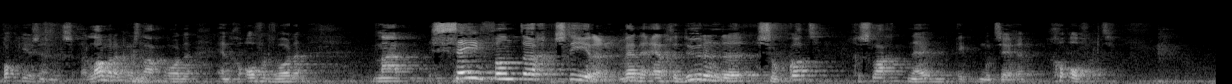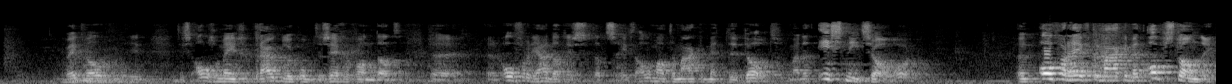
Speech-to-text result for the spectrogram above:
bokjes en lammeren geslacht worden en geofferd worden. Maar 70 stieren werden er gedurende Sukkot geslacht, nee, ik moet zeggen, geofferd. Weet wel, het is algemeen gebruikelijk om te zeggen van dat uh, een offer, ja, dat, is, dat heeft allemaal te maken met de dood. Maar dat is niet zo hoor. Een offer heeft te maken met opstanding.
